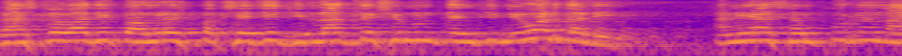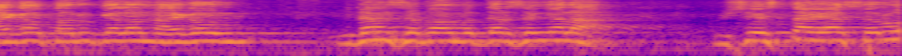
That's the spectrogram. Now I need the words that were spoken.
राष्ट्रवादी काँग्रेस पक्षाचे जिल्हाध्यक्ष म्हणून त्यांची निवड झाली आणि या संपूर्ण नायगाव तालुक्याला नायगाव विधानसभा मतदारसंघाला विशेषतः या सर्व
